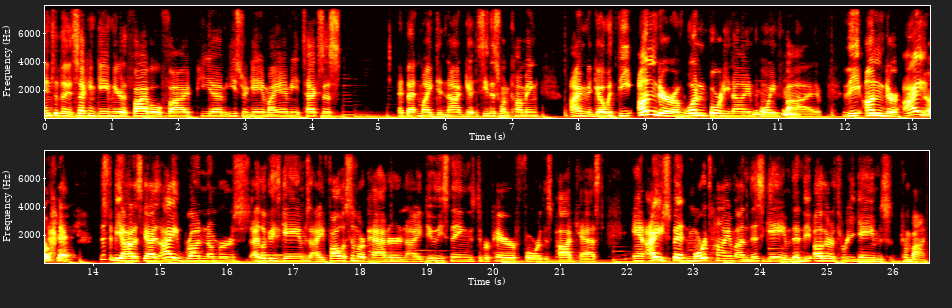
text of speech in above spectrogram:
into the second game here, the 5:05 p.m. Eastern game, Miami, Texas. I bet Mike did not get see this one coming. I'm going to go with the under of 149.5. The under. I okay. Just to be honest, guys, I run numbers. I look at these games. I follow a similar pattern. I do these things to prepare for this podcast and I spent more time on this game than the other three games combined.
